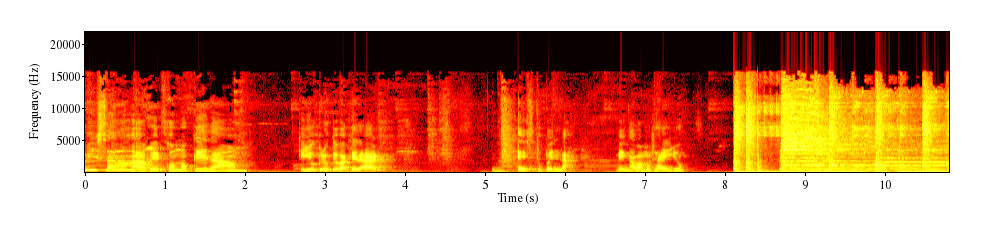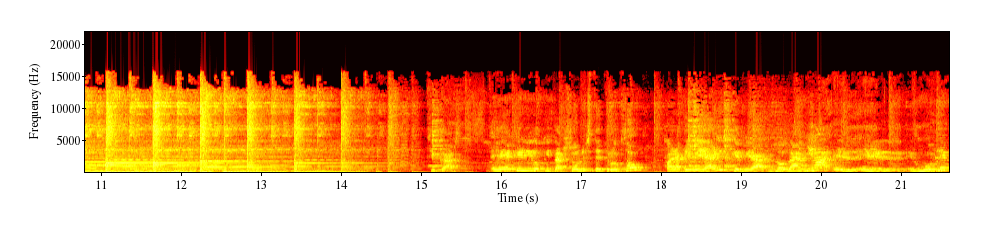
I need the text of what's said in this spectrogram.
mesa, a ver cómo queda. Que yo creo que va a quedar estupenda. Venga, vamos a ello. Chicas, he querido quitar solo este trozo para que veáis que mirad, no daña el, mueble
